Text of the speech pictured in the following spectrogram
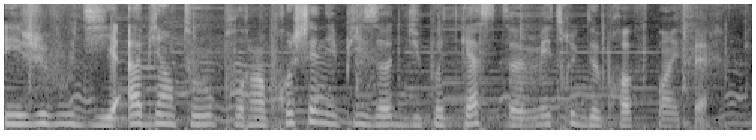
et je vous dis à bientôt pour un prochain épisode du podcast mestrucsdeprof.fr.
